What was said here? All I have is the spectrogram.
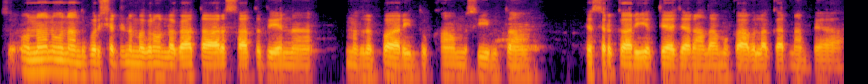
ਸੋ ਉਹਨਾਂ ਨੂੰ ਅਨੰਦਪੁਰ ਛੱਡਣ ਮਗਰੋਂ ਲਗਾਤਾਰ 7 ਦਿਨ ਮਤਲਬ ਭਾਰੀ ਦੁੱਖਾਂ, ਮੁਸੀਬਤਾਂ ਤੇ ਸਰਕਾਰੀ ਅਤਿਆਚਾਰਾਂ ਦਾ ਮੁਕਾਬਲਾ ਕਰਨਾ ਪਿਆ।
